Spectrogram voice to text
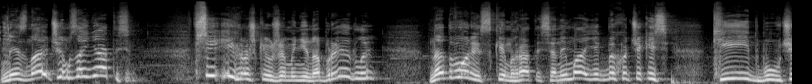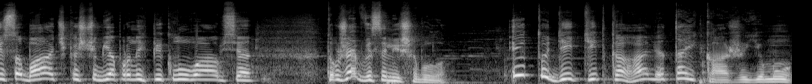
не знаю, чим зайнятися. Всі іграшки вже мені набридли. На дворі з ким гратися немає. Якби хоч якийсь кіт був чи собачка, щоб я про них піклувався, то вже б веселіше було. І тоді тітка Галя та й каже йому:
